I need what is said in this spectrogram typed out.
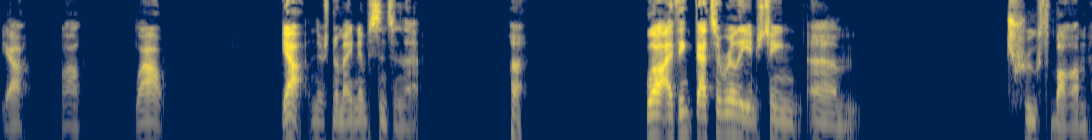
Yeah. Wow. Wow. Yeah. And there's no magnificence in that. Huh. Well, I think that's a really interesting um, truth bomb.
